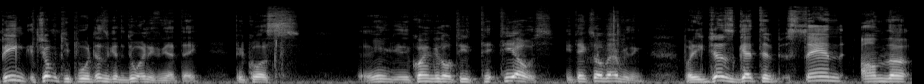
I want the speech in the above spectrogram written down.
being it's Yom Kippur doesn't get to do anything that day because the Kohen Gadol t- t- TOs he takes over everything, but he just get to stand on the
